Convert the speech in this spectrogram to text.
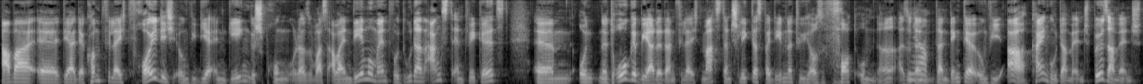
aber äh, der, der kommt vielleicht freudig irgendwie dir entgegengesprungen oder sowas. Aber in dem Moment, wo du dann Angst entwickelst ähm, und eine Drohgebärde dann vielleicht machst, dann schlägt das bei dem natürlich auch sofort um. Ne? Also Ja. dann, dann denkt er irgendwie, ah, kein guter Mensch, böser Mensch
